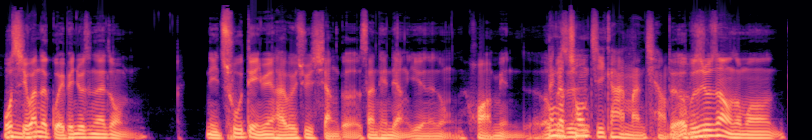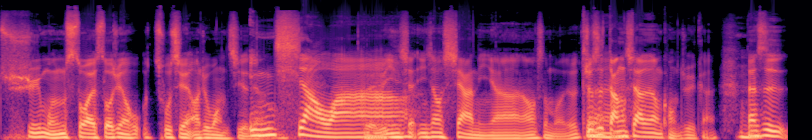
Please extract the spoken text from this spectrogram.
我喜欢的鬼片就是那种。你出电影院还会去想个三天两夜那种画面的，那个冲击感还蛮强的，对，而不是就是那种什么驱魔、搜来搜去出现，然后就忘记了音效啊，对，音效音效吓你啊，然后什么就就是当下那种恐惧感。但是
